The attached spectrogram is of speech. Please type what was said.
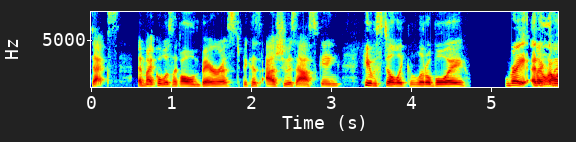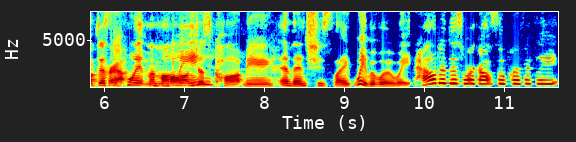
Dex. And Michael was like all embarrassed because as she was asking, he was still like a little boy. Right. I don't Like, want to "Oh, crap, disappoint my Mom just caught me. And then she's like, wait, wait, wait, wait. How did this work out so perfectly?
